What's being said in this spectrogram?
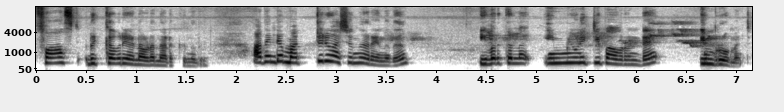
ഫാസ്റ്റ് റിക്കവറിയാണ് അവിടെ നടക്കുന്നത്. അതിന്റെ മറ്റൊരു വശം എന്ന് പറയുന്നത് ഇവർക്കുള്ള ഇമ്മ്യൂണിറ്റി പവറിന്റെ ഇമ്പ്രൂവ്മെന്റ്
